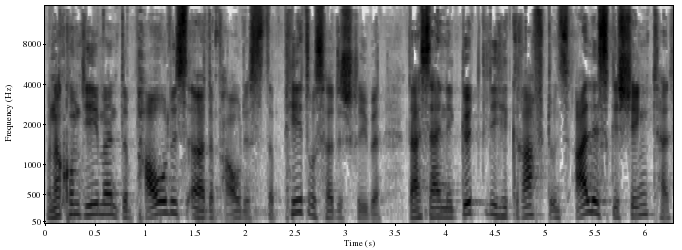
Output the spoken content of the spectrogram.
Und dann kommt jemand, der Paulus, äh, der Paulus, der Petrus hat es geschrieben, dass seine göttliche Kraft uns alles geschenkt hat,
